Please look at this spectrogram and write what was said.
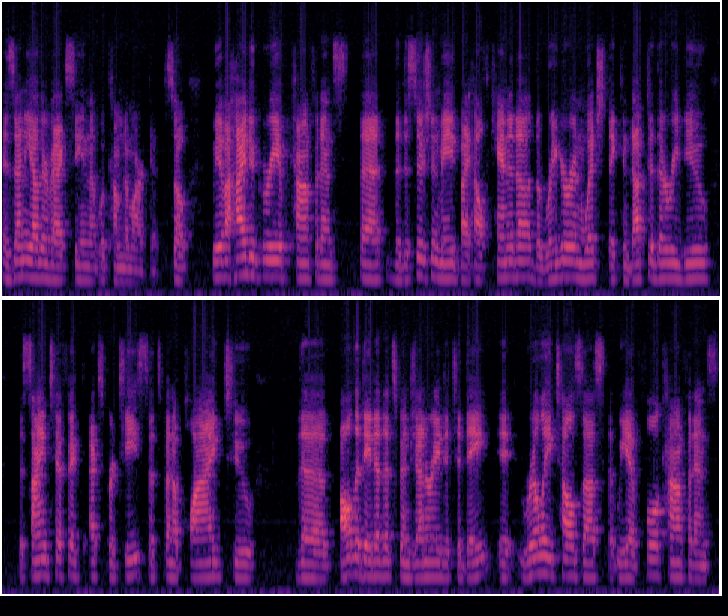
as any other vaccine that would come to market. So we have a high degree of confidence that the decision made by Health Canada, the rigor in which they conducted their review, the scientific expertise that's been applied to the all the data that's been generated to date, it really tells us that we have full confidence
